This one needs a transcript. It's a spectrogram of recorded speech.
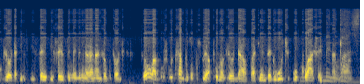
kuyona i- ise- isezingeni elingakanani lokuntshontsha lo akusho ukuthi mhlawumbe uzobe usuyaphuma kuleyo ndawo but yenzela ukuthi uqwashe ube kangcono nokwazi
